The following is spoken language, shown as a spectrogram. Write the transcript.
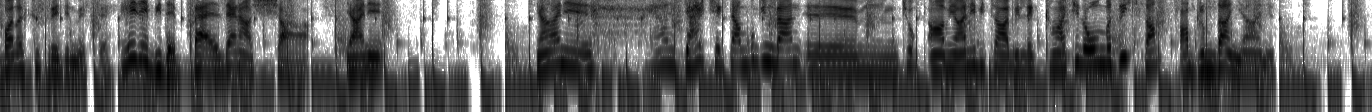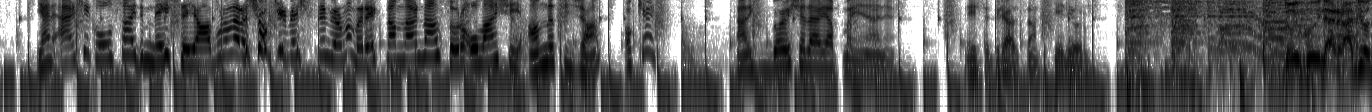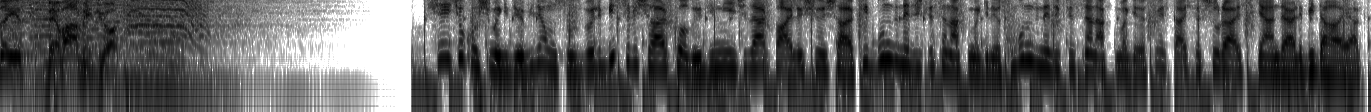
bana küfredilmesi. Hele bir de belden aşağı. Yani yani yani gerçekten bugün ben e, çok amiyane bir tabirle katil olmadıysam sabrımdan yani. Yani erkek olsaydım neyse ya buralara çok girmek istemiyorum ama reklamlardan sonra olan şeyi anlatacağım. Okey. Yani böyle şeyler yapmayın yani. Neyse birazdan geliyorum. Duygu ile radyodayız devam ediyor şey çok hoşuma gidiyor biliyor musunuz? Böyle bir sürü şarkı oluyor. Dinleyiciler paylaşıyor şarkıyı. Bunu dinledikçe sen aklıma geliyorsun. Bunu dinledikçe sen aklıma geliyorsun. Mesela işte Sura İskenderli bir daha yak.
